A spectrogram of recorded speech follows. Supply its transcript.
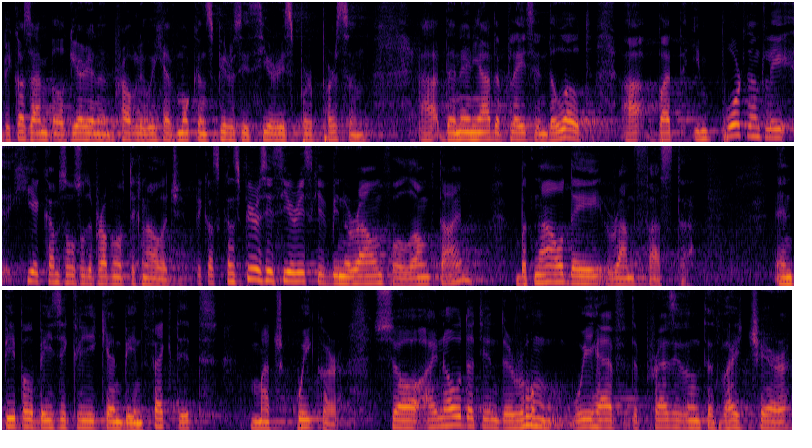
because I'm Bulgarian and probably we have more conspiracy theories per person uh, than any other place in the world. Uh, but importantly, here comes also the problem of technology because conspiracy theories have been around for a long time, but now they run faster. And people basically can be infected much quicker. So I know that in the room we have the president and vice chair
